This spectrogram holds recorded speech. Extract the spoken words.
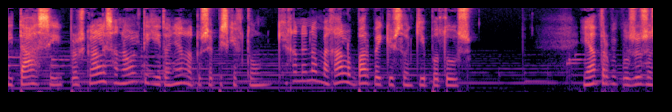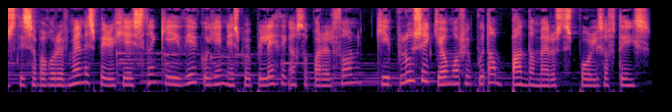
οι τάσοι προσκάλεσαν όλη τη γειτονιά να τους επισκεφτούν και είχαν ένα μεγάλο μπάρμπεκιου στον κήπο τους. Οι άνθρωποι που ζούσαν στις απαγορευμένες περιοχές ήταν και οι δύο οικογένειες που επιλέχθηκαν στο παρελθόν και οι πλούσιοι και όμορφοι που ήταν πάντα μέρος της πόλης αυτής.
